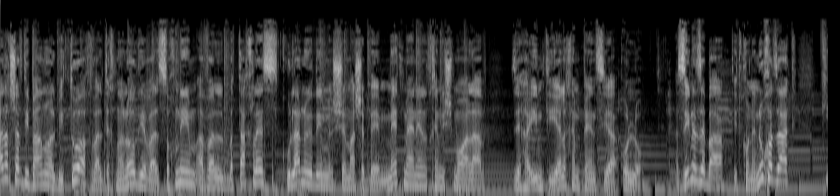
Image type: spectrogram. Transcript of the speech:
עד עכשיו דיברנו על ביטוח ועל טכנולוגיה ועל סוכנים, אבל בתכלס כולנו יודעים שמה שבאמת מעניין אתכם לשמוע עליו זה האם תהיה לכם פנסיה או לא. אז הנה זה בא, תתכוננו חזק, כי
